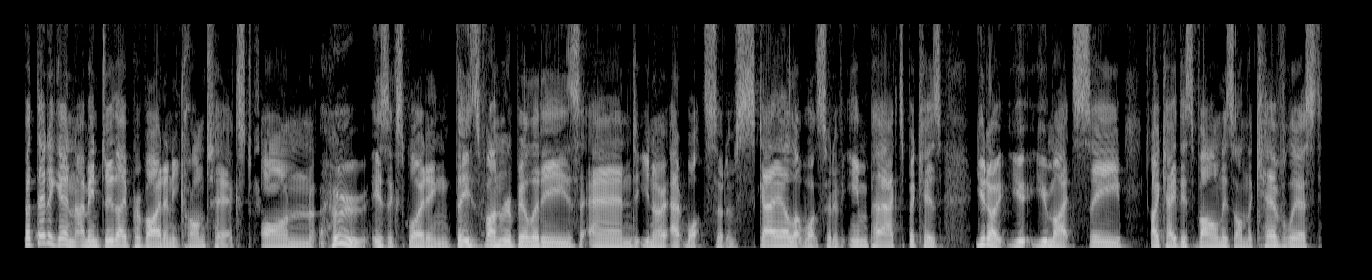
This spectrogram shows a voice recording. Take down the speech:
But then again, I mean, do they provide any context on who is exploiting these vulnerabilities and, you know, at what sort of scale, at what sort of impact? Because, you know, you, you might see, okay, this vuln is on the KEV list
